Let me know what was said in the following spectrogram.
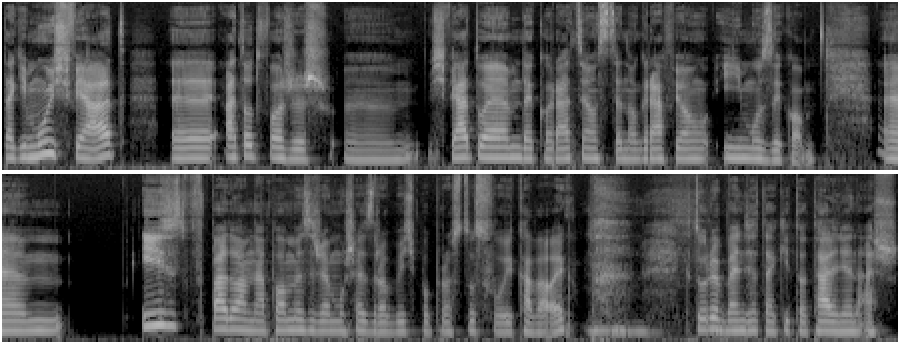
taki mój świat, yy, a to tworzysz światłem, dekoracją, scenografią i muzyką. I wpadłam na pomysł, że muszę zrobić po prostu swój kawałek, który będzie taki totalnie nasz,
